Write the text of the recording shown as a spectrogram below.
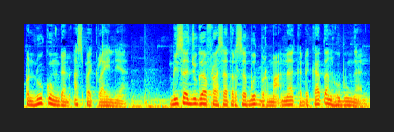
pendukung dan aspek lainnya. Bisa juga frasa tersebut bermakna kedekatan hubungan.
